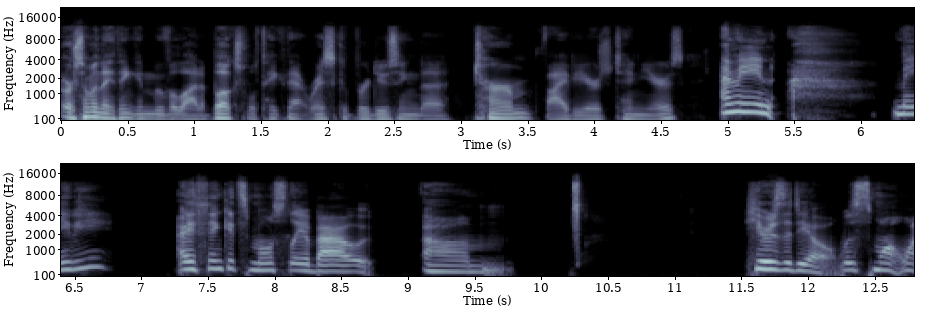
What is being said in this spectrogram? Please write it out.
or someone they think can move a lot of books will take that risk of reducing the term five years, ten years. I mean, maybe. I think it's mostly about um here's the deal. With small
